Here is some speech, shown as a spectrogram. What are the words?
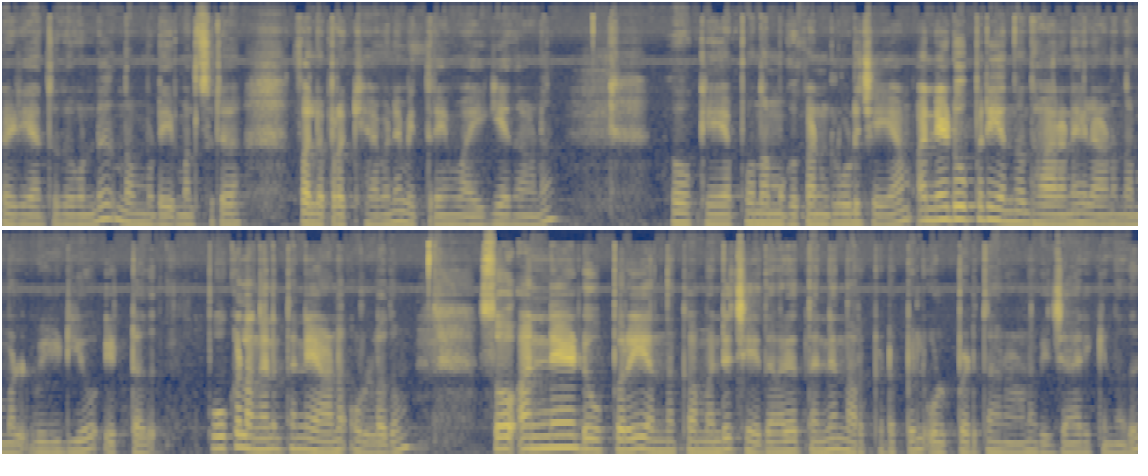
കഴിയാത്തത് കൊണ്ട് നമ്മുടെ മത്സര ഫലപ്രഖ്യാപനം ഇത്രയും വൈകിയതാണ്. ഓക്കെ അപ്പോൾ നമുക്ക് കൺക്ലൂഡ് ചെയ്യാം. അന്നഡൂപ്പരി എന്ന ധാരണയിലാണ് നമ്മൾ വീഡിയോ ഇട്ടത്. പൂക്കൾ അങ്ങനെ തന്നെയാണ് ഉള്ളതും. സോ അന്നേ ഡൂപ്പറി എന്ന കമന്റ് ചെയ്തവരെ തന്നെ നറുക്കെടുപ്പിൽ ഉൾപ്പെടുത്താനാണ് വിചാരിക്കുന്നത്.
